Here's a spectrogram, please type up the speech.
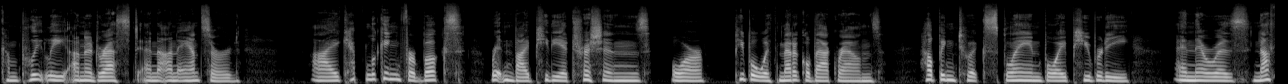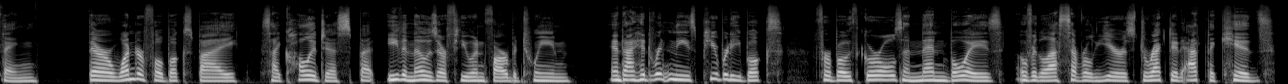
completely unaddressed and unanswered. I kept looking for books written by pediatricians or people with medical backgrounds helping to explain boy puberty, and there was nothing. There are wonderful books by psychologists, but even those are few and far between. And I had written these puberty books for both girls and then boys over the last several years, directed at the kids.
